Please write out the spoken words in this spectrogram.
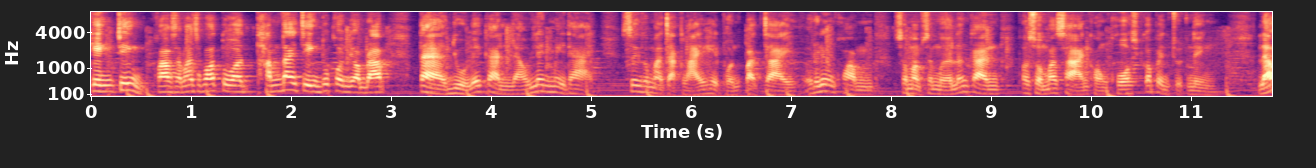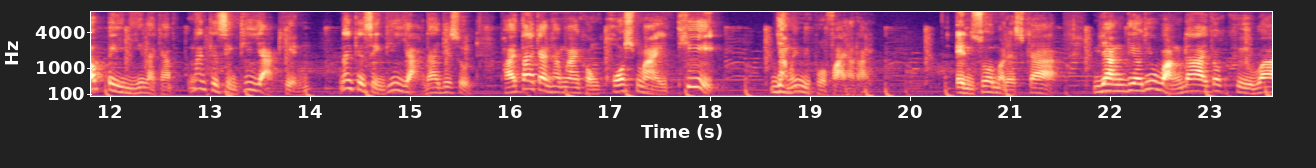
เก่งจริง ความสามารถเฉพาะตัวทำได้จริงทุกคนยอมรับ แต่อยู่ด้วยกันแล้วเล่นไม่ได้ ซึ่งก็มาจากหลายเหตุผลปัจจัย เรื่องความสม่ำเสมอเรื่องการผสมผสานของโค้ชก็เป็นจุดหนึ่ง แล้วปีนี้แหละครับ นั่นคือสิ่งที่อยากเห็น นั่นคือสิ่งที่อยากได้ที่สุด ภายใต้การทำงานของโค้ชใหม่ที่ยังไม่มีโปรไฟล์อะไรเอนโซมาเรสกาอย่างเดียวที่หวังได้ก็คือว่า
